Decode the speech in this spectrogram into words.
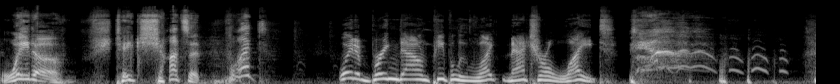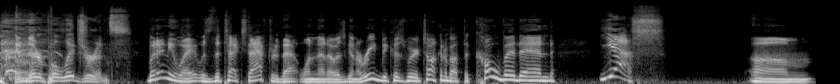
Way to sh- take shots at what? Way to bring down people who like natural light. And their belligerence. But anyway, it was the text after that one that I was going to read because we were talking about the COVID and yes, um,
